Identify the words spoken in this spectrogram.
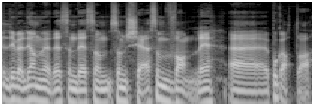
veldig veldig annerledes enn det som, som skjer som vanlig uh, på gata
